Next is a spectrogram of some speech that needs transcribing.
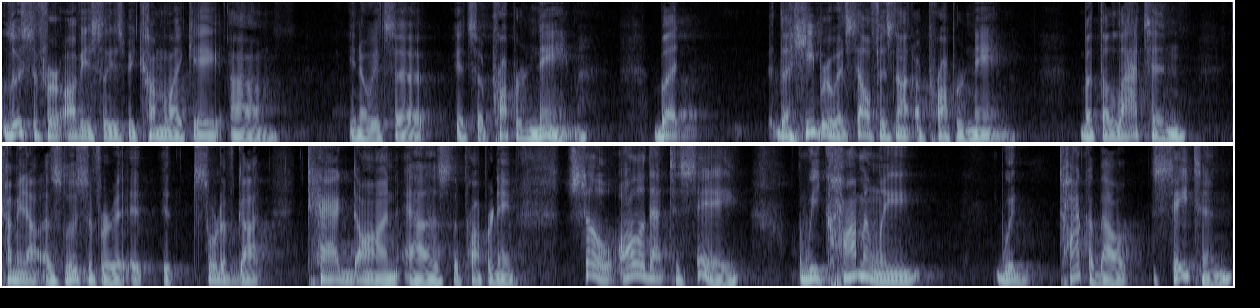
Lucifer obviously has become like a, um, you know, it's a, it's a proper name, but the Hebrew itself is not a proper name, but the Latin coming out as Lucifer, it, it sort of got tagged on as the proper name. So, all of that to say, we commonly would talk about Satan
